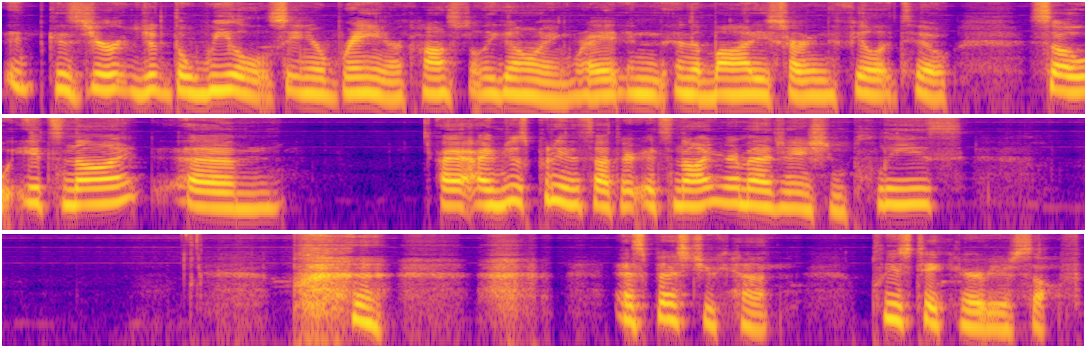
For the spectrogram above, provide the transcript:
because you're, you're, the wheels in your brain are constantly going right? And, and the body's starting to feel it too. So it's not um I, i'm just putting this out there. It's not your imagination. Please as best you can please take care of yourself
